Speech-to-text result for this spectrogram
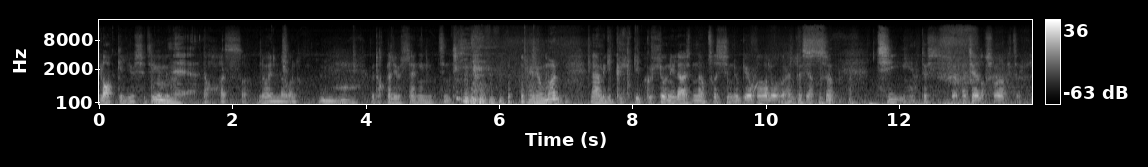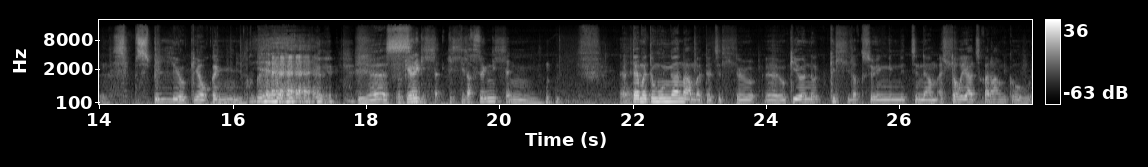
блоккилиуссатиг. Mm. торрасса нуаннерун. утоққаливаллаангиннитсин. илумат наами киккул киккуллуни илаасиннаа трисsin укиоқаралу Тасса. халлиарту. чи тас атаалерсуарта. spilliu kiоқингил yes укиуни килла киллилэрсуингилла тама тумунганаама татиллу укиуннут киллилерсуингиннитсинаама аллориаатеқалаарникуу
